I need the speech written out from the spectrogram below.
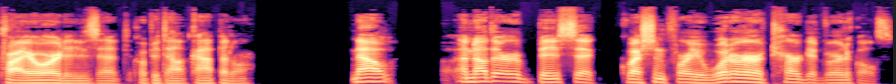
priorities at Kopital Capital. Now, another basic question for you. What are our target verticals?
